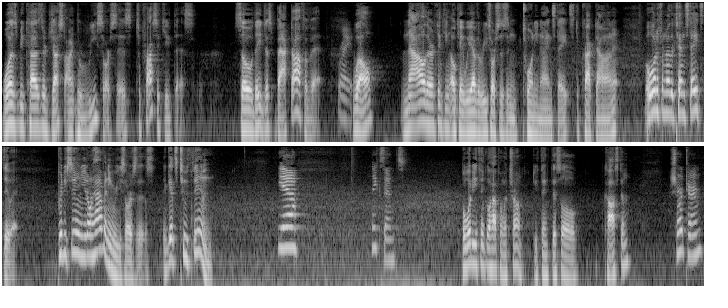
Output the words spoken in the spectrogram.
was because there just aren't the resources to prosecute this. So they just backed off of it. Right. Well, now they're thinking, okay, we have the resources in 29 states to crack down on it. Well, what if another 10 states do it? Pretty soon you don't have any resources. It gets too thin. yeah. Makes sense. But what do you think will happen with Trump? Do you think this will cost him? Short term,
